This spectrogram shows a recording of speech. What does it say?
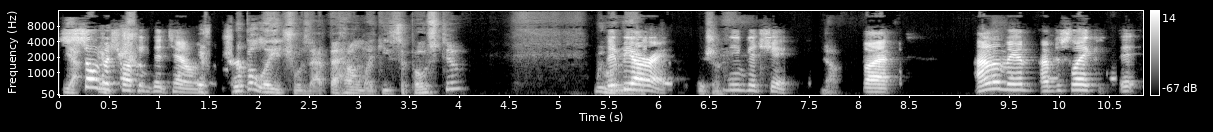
Yeah. so much Tri- fucking good talent. If Triple H was at the helm like he's supposed to, we They'd be all right. all this right. situation. be in good shape. But I don't know, man. I'm just like it.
